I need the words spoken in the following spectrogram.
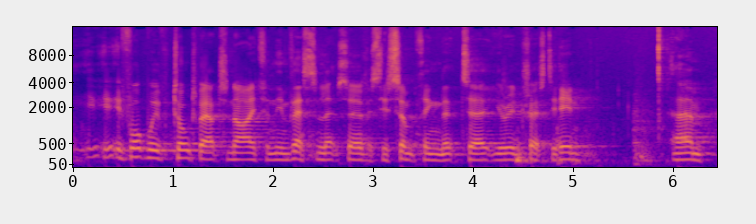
If what we've talked about tonight and the invest and let service is something that uh, you're interested in, um,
